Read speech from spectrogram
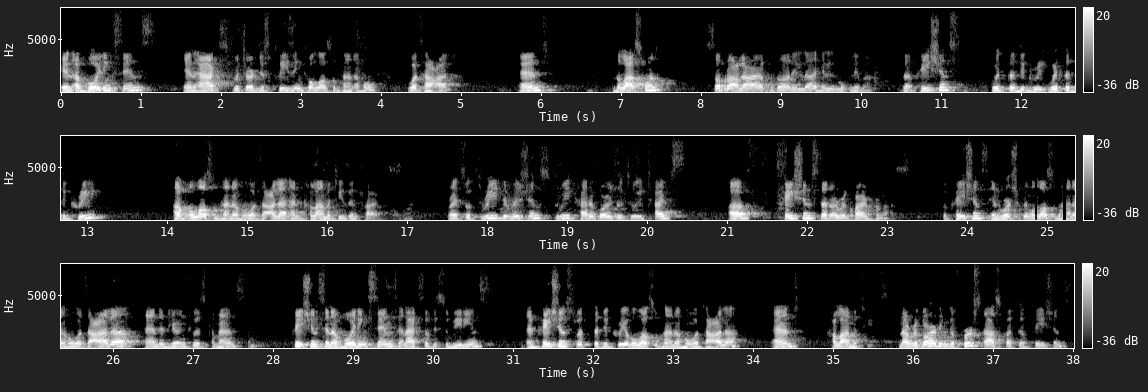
in avoiding sins and acts which are displeasing to Allah subhanahu wa ta'ala. And the last one, sabr ala al-mu'lima. That patience with the degree with the decree of Allah subhanahu wa ta'ala and calamities and trials. Right? So three divisions, three categories or three types of patience that are required from us. So patience in worshiping Allah subhanahu wa ta'ala and adhering to his commands, patience in avoiding sins and acts of disobedience, and patience with the decree of Allah subhanahu wa ta'ala and calamities. Now regarding the first aspect of patience,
